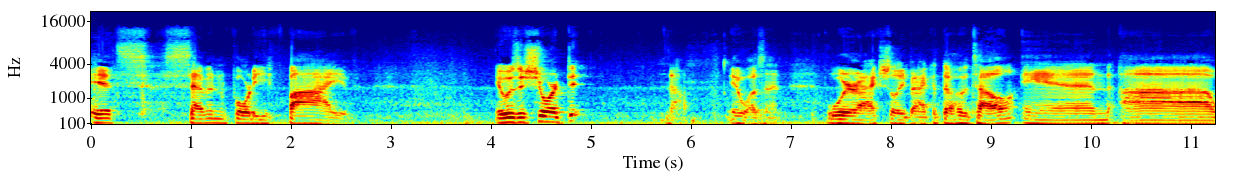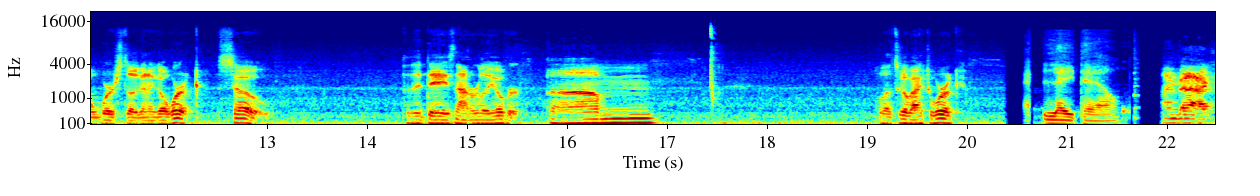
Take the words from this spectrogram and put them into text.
It's 7:45. It was a short di- No, it wasn't. We're actually back at the hotel and uh, we're still gonna go work. So the day's not really over. Um, let's go back to work. Later. I'm back.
